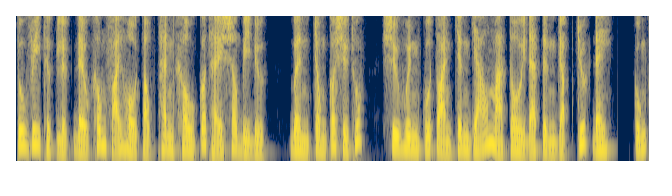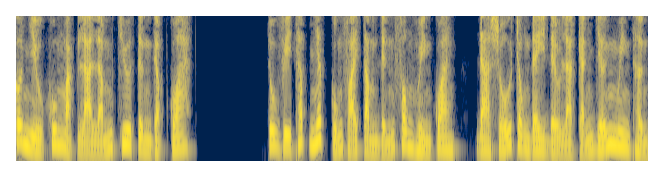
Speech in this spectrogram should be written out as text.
tu vi thực lực đều không phải hồ tộc thanh khâu có thể so bì được, bên trong có sư thúc, sư huynh của toàn chân giáo mà tôi đã từng gặp trước đây, cũng có nhiều khuôn mặt lạ lẫm chưa từng gặp qua. Tu vi thấp nhất cũng phải tầm đỉnh phong huyền quang, đa số trong đây đều là cảnh giới nguyên thần,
